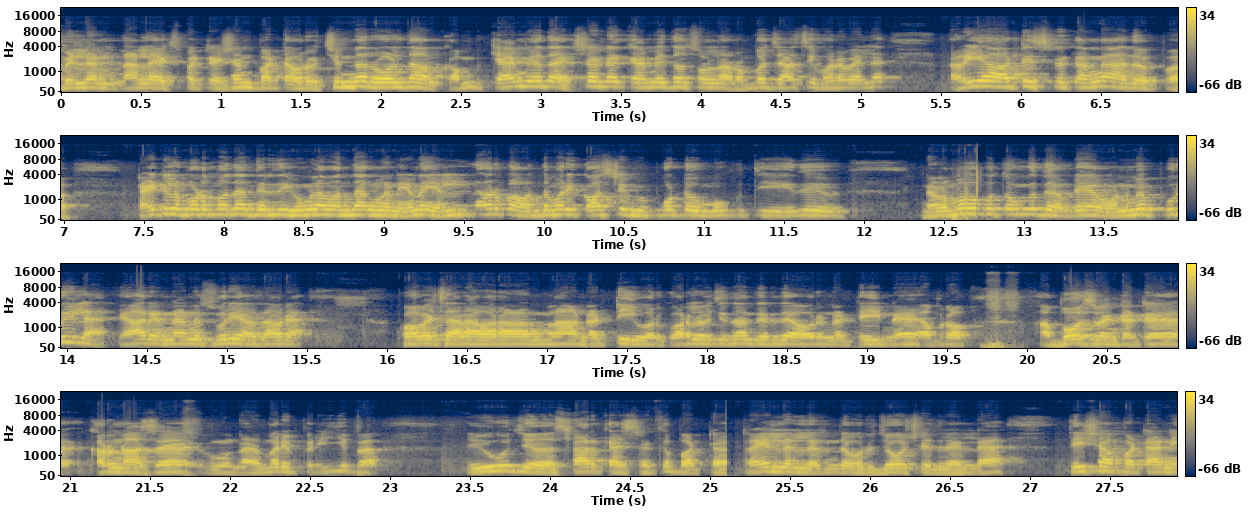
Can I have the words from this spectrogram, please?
வில்லன் uh, நல்ல எக்ஸ்பெக்டேஷன் பட் அவர் சின்ன ரோல் தான். கம் கேமியோ தான் எக்ஸ்டெண்டட் கேமியோ தான் சொல்லலாம். ரொம்ப ஜாஸ்தி வரவே இல்லை. நிறைய ஆர்டிஸ்ட் இருக்காங்க. அது இப்போ டைட்டில் போடும்போது தான் தெரியுது இவங்களாம் வந்தாங்களான்னு. ஏன்னா எல்லாருக்கும் அந்த மாதிரி காஸ்டியூம் போட்டு மூக்குத்தி இது நிலமோ தொங்குது. அப்படியே ஒன்றுமே புரியல. யார் என்னன்னு சூர்யா தவிர. கோவை சார் வராங்களாம் நட்டி ஒரு குரல் வச்சு தான் தெரியுது. அவர் நட்டின்னு அப்புறம் போஸ் வெங்கட் கருணாஸ் இவங்க அது மாதிரி பெரிய ஹியூஜ் ஸ்டார் கேஸ்ட் இருக்குது பட் ட்ரெயிலரில் இருந்த ஒரு ஜோஷ் இதில் இல்லை. தீஷா பட்டானி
